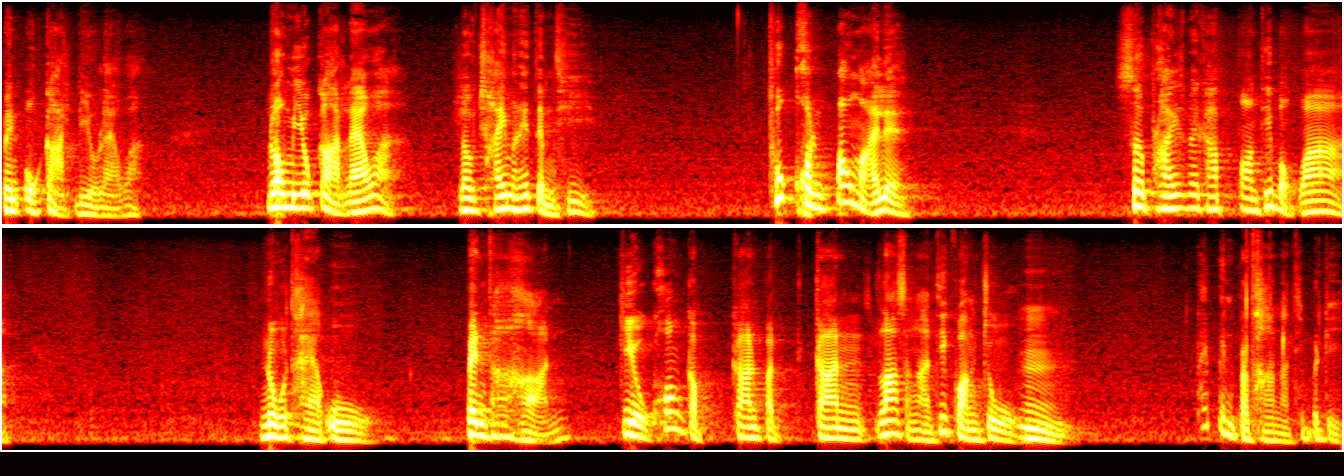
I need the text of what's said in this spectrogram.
เป็นโอกาสเดียวแล้วอะเรามีโอกาสแล้วอะเราใช้มันให้เต็มที่ ทุกคนเป้าหมายเลยเซอร์ไพรส์ไหมครับ ตอนที่บอกว่า โนแทอู เป็นทหารเกี่ยวข้องกับการปฏิการล่าสังหารที่กวางจูอืมได้เป็นประธานาธิบดี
